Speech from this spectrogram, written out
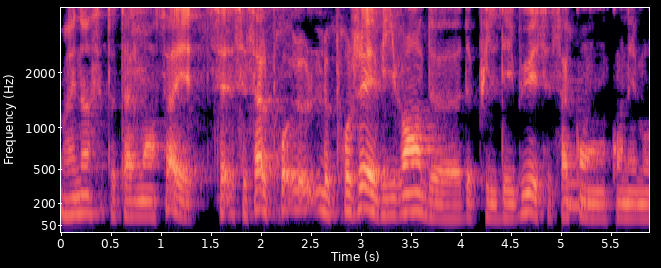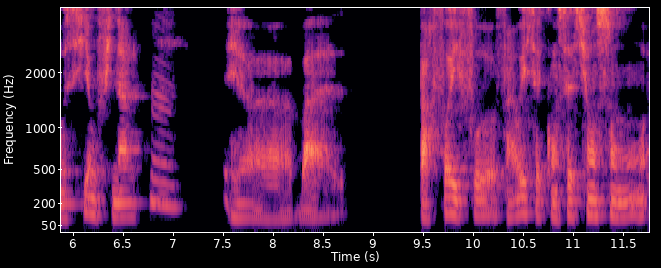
Ouais, non, c'est totalement ça. Et c'est ça, le, le, projet est vivant de, depuis le début et c'est ça mmh. qu'on aime aussi au final. Mmh. Et euh, bah, parfois, il faut. Enfin, oui, ces concessions sont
